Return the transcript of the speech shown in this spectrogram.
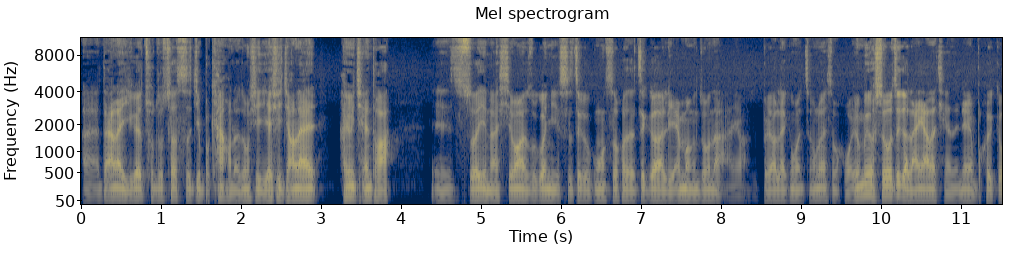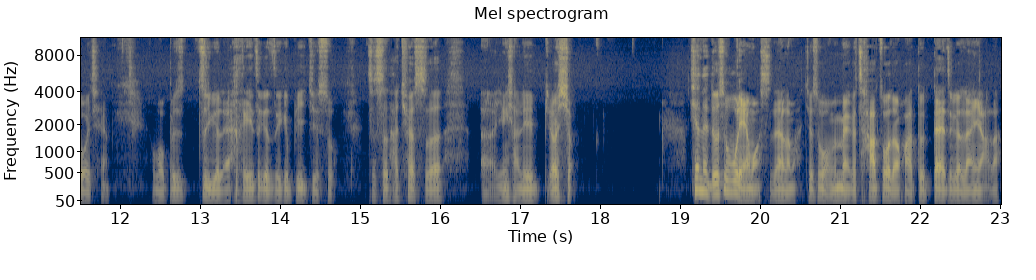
呃，当然，一个出租车司机不看好的东西，也许将来很有前途啊。嗯，所以呢，希望如果你是这个公司或者这个联盟中的，哎呀，不要来跟我争论是吧？我又没有收这个蓝牙的钱，人家也不会给我钱，我不至于来黑这个 Zigbee 技术，只是它确实呃影响力比较小。现在都是物联网时代了嘛，就是我们买个插座的话都带这个蓝牙了。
